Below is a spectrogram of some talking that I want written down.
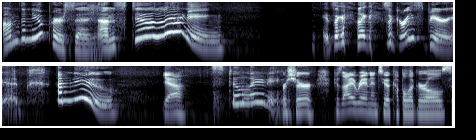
I'm the new person. I'm still learning. It's like like it's a grace period. I'm new. Yeah. Still learning. For sure. Cuz I ran into a couple of girls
